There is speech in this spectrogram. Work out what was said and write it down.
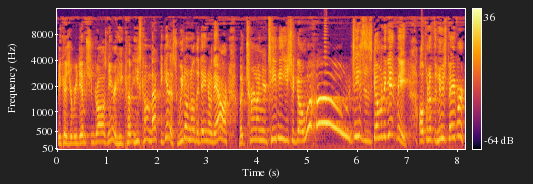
because your redemption draws near. He come, he's coming back to get us. We don't know the day nor the hour, but turn on your TV. You should go, Woohoo! Jesus is coming to get me. Open up the newspaper.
